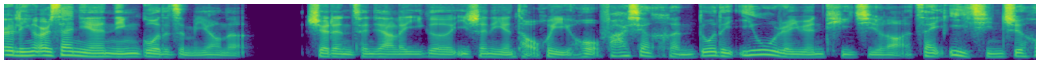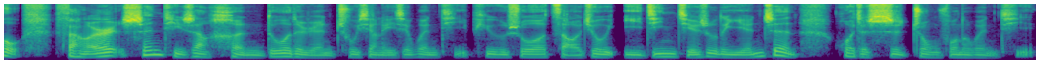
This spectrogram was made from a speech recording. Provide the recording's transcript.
二零二三年您过得怎么样呢？Sheldon 参加了一个医生的研讨会以后，发现很多的医务人员提及了，在疫情之后，反而身体上很多的人出现了一些问题，譬如说早就已经结束的炎症，或者是中风的问题。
